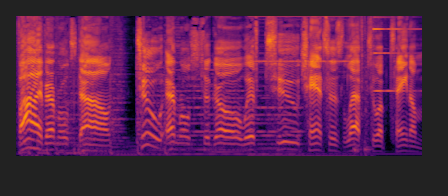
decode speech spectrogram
Five emeralds down. Two emeralds to go with two chances left to obtain them.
